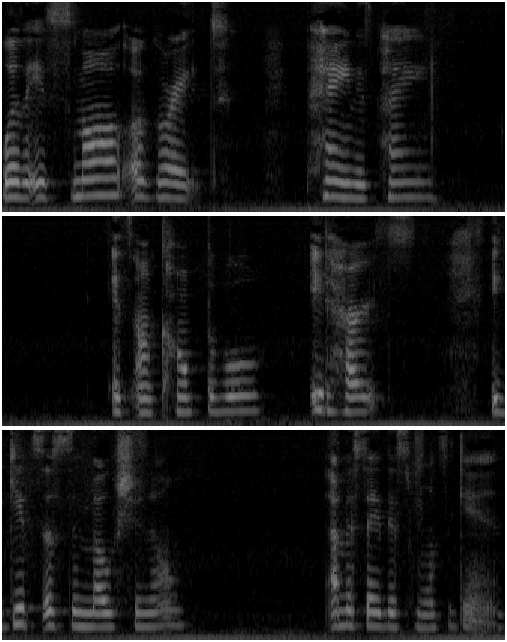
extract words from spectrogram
whether it's small or great. Pain is pain. It's uncomfortable. It hurts. It gets us emotional. I'm going to say this once again.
